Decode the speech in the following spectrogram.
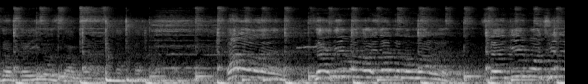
Perseguidos Salvador. ¡Dale, güey! Seguimos bailando, compadre. Seguimos chileneando.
